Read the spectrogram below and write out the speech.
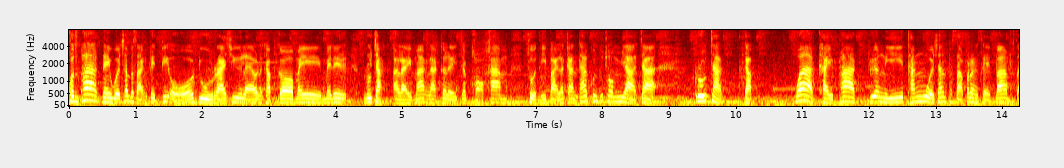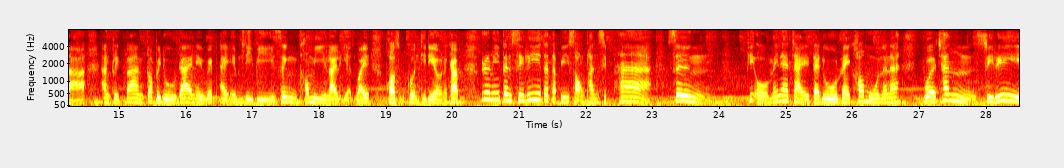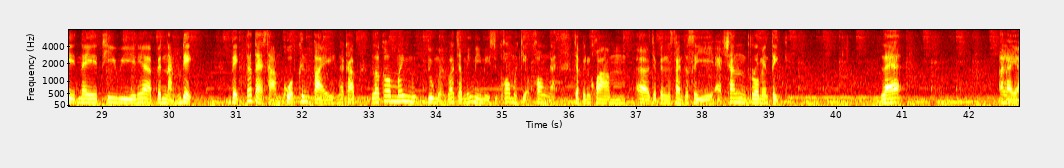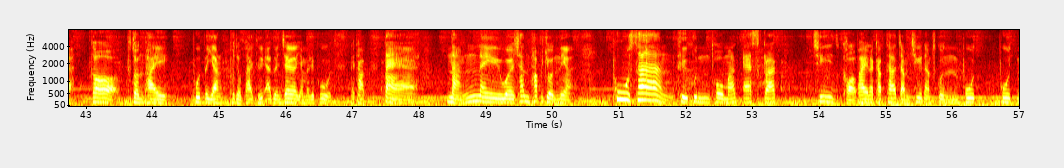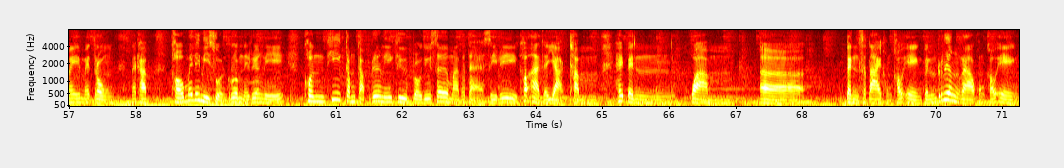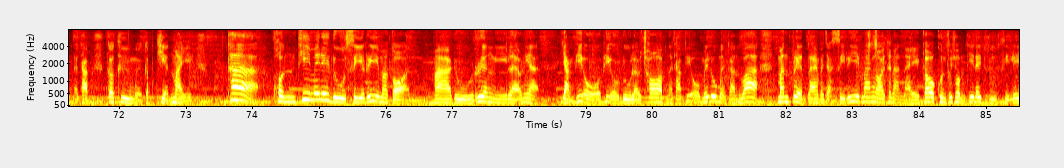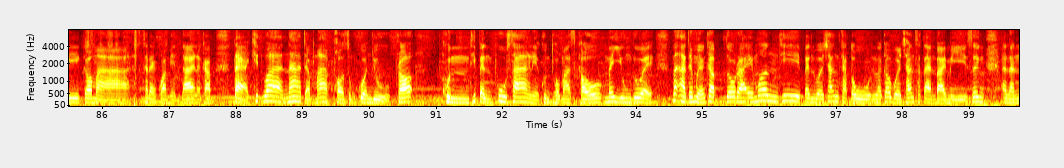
คนภาคในเวอร์ชันภาษาอังกฤษพี่โอดูรายชื่อแล้วนะครับก็ไม่ไม่ได้รู้จักอะไรมากนักก็เลยจะขอข้ามส่วนนี้ไปแล้วกัน ถ้าคุณผู้ชมอยากจะรู้จักกับ ว่าใครพลาดเรื่องนี้ทั้งเวอร์ชันภาษาฝรั่งเศสบ้างภาษาอังกฤษบ้างก็ไปดูได้ในเว็บ IMDB ซึ่งเขามีรายละเอียดไว้พอสมควรทีเดียวนะครับ เรื่องนี้เป็นซีรีส์ตั้งแต่ปี 2015 ซึ่งพี่โอไม่แน่ใจแต่ดูในข้อมูลแล้วนะ เวอร์ชันซีรีส์ในทีวีเนี่ยเป็นหนังเด็กเด็กตั้งแต่ 3 ขวบขึ้นไปนะครับ แล้วก็ไม่ดูเหมือนว่าจะไม่มีมิวสิควลมาเกี่ยวข้องนะ จะเป็นความจะเป็นแฟนตาซี แอคชั่น โรแมนติก และอะไรอะก็ผจญภัยพูดไปยังผจญภัยคือแอดเวนเจอร์ยังไม่ได้พูดนะครับ แต่หนังในเวอร์ชั่นภาพยนตร์เนี่ย ผู้สร้างคือคุณโทมัสแอสกรักชื่อขออภัยนะครับ ถ้าจำชื่อนามสกุลพูดพูดไม่ไม่ตรงนะครับ เขาไม่ได้มีส่วนร่วมในเรื่องนี้ คนที่กำกับเรื่องนี้คือโปรดิวเซอร์มาตั้งแต่ซีรีส์เขาอาจจะอยากทำให้เป็นความ เป็นสไตล์ของเขาเอง เป็นเรื่องราวของเขาเองนะครับ ก็คือเหมือนกับเขียนใหม่ ถ้าคนที่ไม่ได้ดูซีรีส์มาก่อนมาดูเรื่องนี้แล้วเนี่ยอย่างพี่โอพี่โอดูแล้วชอบนะครับพี่โอไม่รู้เหมือนกันว่ามันเปลี่ยนแปลงไปจากซีรีส์มากน้อยขนาดไหน ก็คุณผู้ชมที่ได้ดูซีรีส์ก็มาแสดงความเห็นได้นะครับ แต่คิดว่าน่าจะมากพอสมควรอยู่ เพราะ คุณที่เป็นผู้สร้างเนี่ยคุณโทมัสเขาไม่ยุ่งด้วย มันอาจจะเหมือนกับโดราเอมอนที่เป็นเวอร์ชั่นการ์ตูน แล้วก็เวอร์ชั่นสแตนบายมีซึ่งอันนั้น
